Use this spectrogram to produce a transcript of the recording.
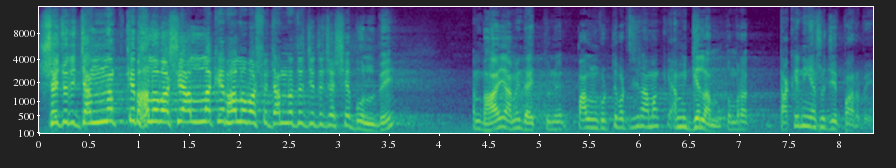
সে যদি জান্নাতকে ভালোবাসে, আল্লাহকে ভালোবাসে, জান্নাতে যেতে চায়, সে বলবে, ভাই, আমি দায়িত্ব পালন করতে পারতেছি না, আমাকে, আমি গেলাম, তোমরা তাকে নিয়ে আসো যে পারবে।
